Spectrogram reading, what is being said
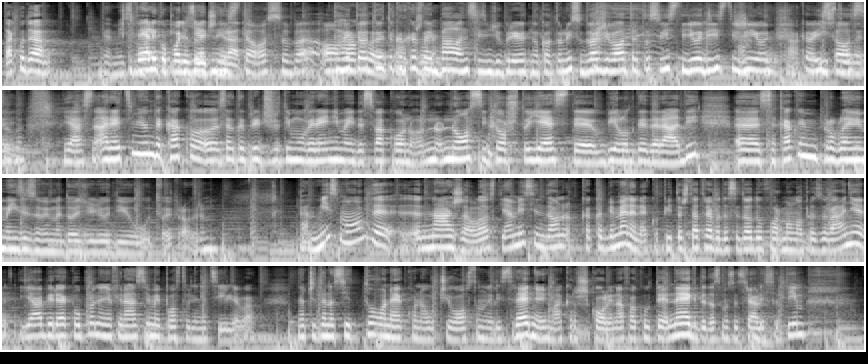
Tako da, Da, mi smo veliko polje za lični rad. Jedna ista osoba. Ovo, tako to, to je to kad kažeš da je balans između privatnog, kao to nisu dva života, to su isti ljudi, isti tako život, tako, kao ista osoba. Uverenje. Jasno. A reci mi onda kako, sad kad pričaš o tim uverenjima i da svako ono, nosi to što jeste bilo gde da radi, e, sa kakvim problemima i izazovima dođu ljudi u tvoj program? Pa mi smo ovde, nažalost, ja mislim da ono, kad bi mene neko pitao šta treba da se doda u formalno obrazovanje, ja bih rekla upravljanje finansijama i postavljanje ciljeva. Znači da nas je to neko naučio u osnovnoj ili srednjoj, makar školi, na fakultetu, negde da smo se sreli sa tim,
